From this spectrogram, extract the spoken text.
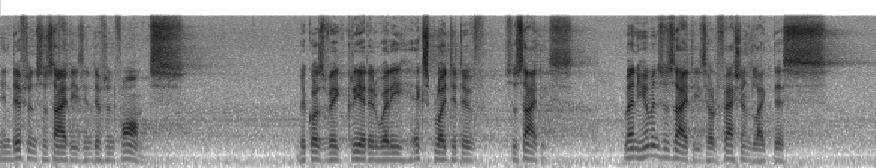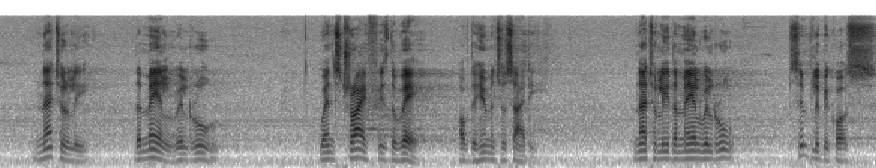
in different societies in different forms because we created very exploitative societies. When human societies are fashioned like this, naturally the male will rule. When strife is the way of the human society, naturally the male will rule simply because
